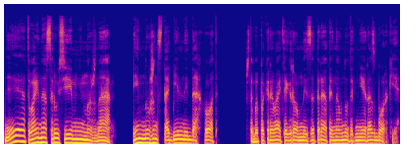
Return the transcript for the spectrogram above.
Нет, война с Русью им не нужна. Им нужен стабильный доход, чтобы покрывать огромные затраты на внутренние разборки.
